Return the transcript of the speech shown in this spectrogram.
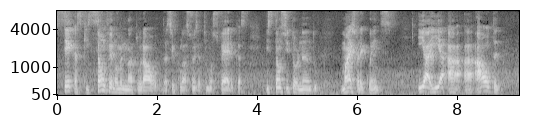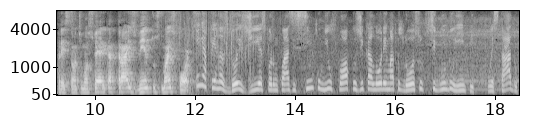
secas que são um fenômeno natural das circulações atmosféricas estão se tornando mais frequentes e aí a, a alta pressão atmosférica traz ventos mais fortes. Em apenas dois dias foram quase 5 mil focos de calor em Mato Grosso, segundo o INPE. O estado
